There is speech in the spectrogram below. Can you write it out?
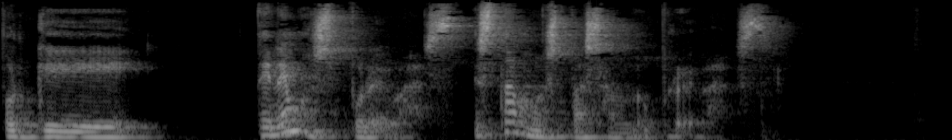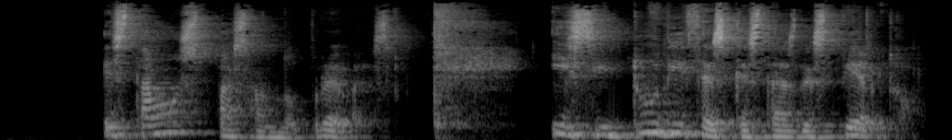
porque tenemos pruebas, estamos pasando pruebas. Estamos pasando pruebas. Y si tú dices que estás despierto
